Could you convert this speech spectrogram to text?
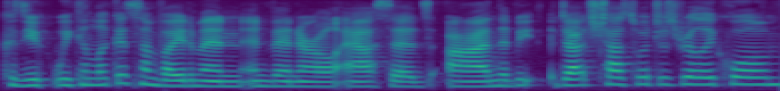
because we can look at some vitamin and mineral acids on the B- Dutch test, which is really cool.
